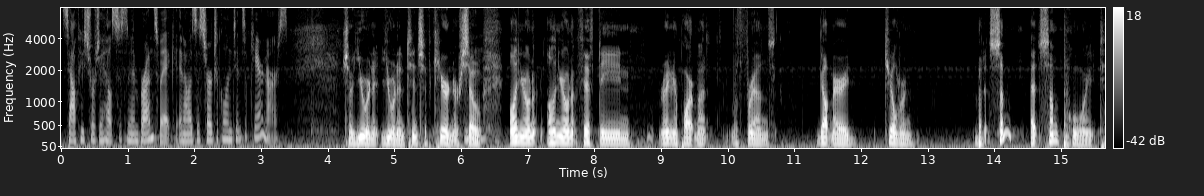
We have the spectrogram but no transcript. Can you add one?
Southeast Georgia Health System in Brunswick, and I was a surgical intensive care nurse. So you were an, you were an intensive care nurse. So Mm-hmm. on your own on your own at 15, renting an apartment with friends, got married, children. But at some at some point,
